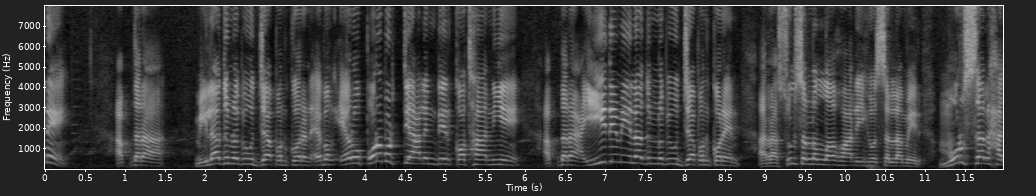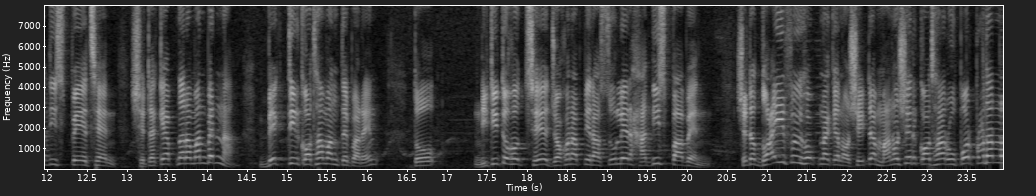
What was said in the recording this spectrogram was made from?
এনে আপনারা মিলাদুনবী উদযাপন করেন এবং এরও পরবর্তী আলেমদের কথা নিয়ে আপনারা ঈদ মিলাদুন্নবী উদযাপন করেন। আর রাসুল সাল্লাহ আলী ওসাল্লামের মুরসাল হাদিস পেয়েছেন, সেটাকে আপনারা মানবেন না। ব্যক্তির কথা মানতে পারেন। তো নীতি তো হচ্ছে, যখন আপনি রাসুলের হাদিস পাবেন সেটা দয়াইফই হোক না কেন, সেটা মানুষের কথার উপর প্রাধান্য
